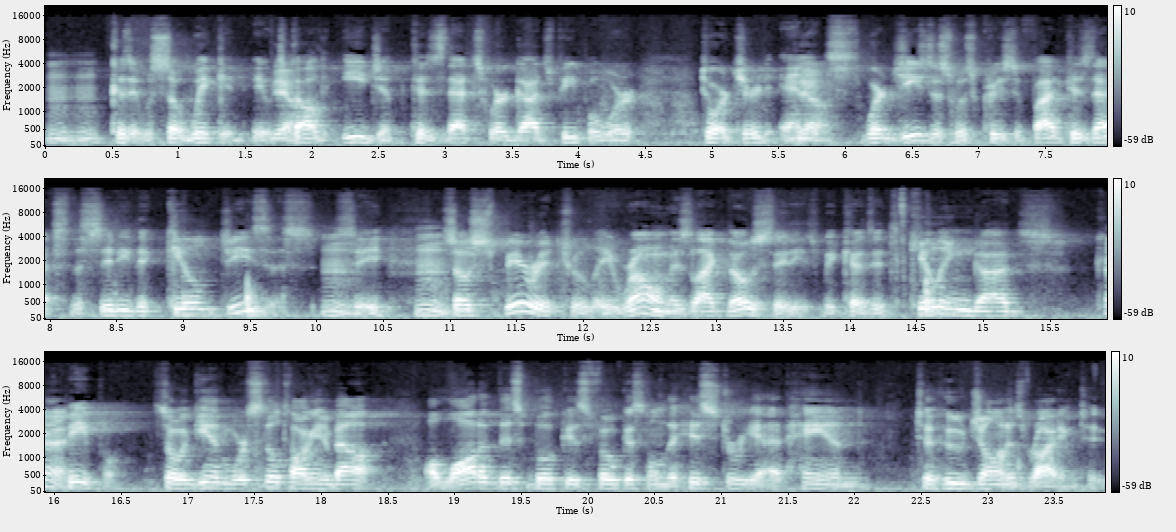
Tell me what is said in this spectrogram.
Mm-hmm. because it was so wicked. It was Yeah. called Egypt because that's where God's people were tortured, and Yeah. it's where Jesus was crucified because that's the city that killed Jesus. Mm. See, Mm. so spiritually, Rome is like those cities because it's killing God's Okay. people. So again, we're still talking about a lot of this book is focused on the history at hand to who John is writing to.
